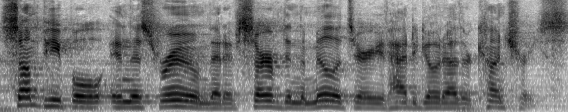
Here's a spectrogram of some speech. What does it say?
Some people in this room that have served in the military have had to go to other countries.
